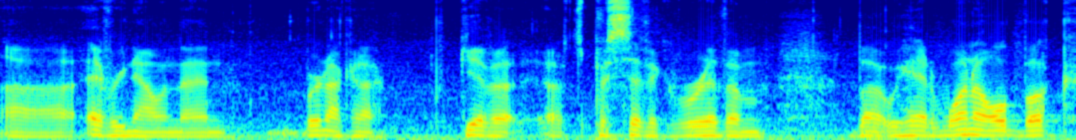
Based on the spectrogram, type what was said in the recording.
uh, every now and then. We're not going to give a, a, specific rhythm, but we had one old book,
